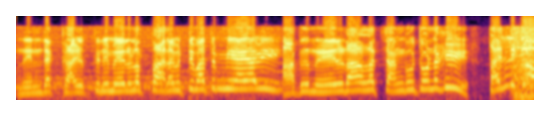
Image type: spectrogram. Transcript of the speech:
നിന്റെ കഴുത്തിന് മേലുള്ള തല വിട്ടുമാറ്റം മിയായാവി. അത് നേരിടാനുള്ള ചങ്കൂറ്റുണ്ടെങ്കിൽ തല്ലിക്കോ.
